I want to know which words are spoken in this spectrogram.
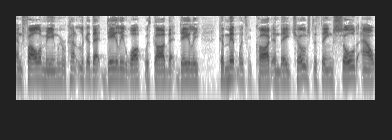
and follow me." And we were kind of looking at that daily walk with God, that daily commitment with God, and they chose the theme "sold out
